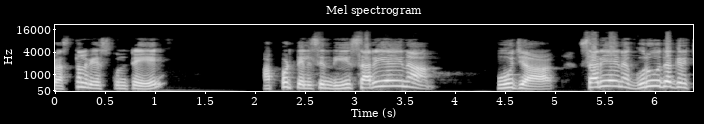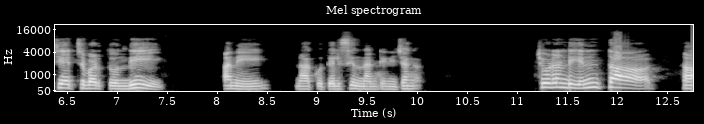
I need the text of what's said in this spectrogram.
ప్రశ్నలు వేసుకుంటే అప్పుడు తెలిసింది సరి అయిన పూజ సరి అయిన గురువు దగ్గర చేర్చబడుతుంది అని నాకు తెలిసిందంటే నిజంగా. చూడండి ఎంత ఆ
